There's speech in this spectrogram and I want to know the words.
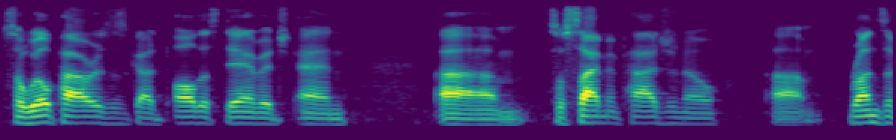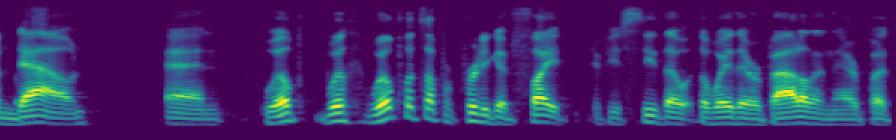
so Will Powers has got all this damage, and um, so Simon Pagenaud um, runs him down, and Will, Will Will puts up a pretty good fight if you see the the way they were battling there. But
